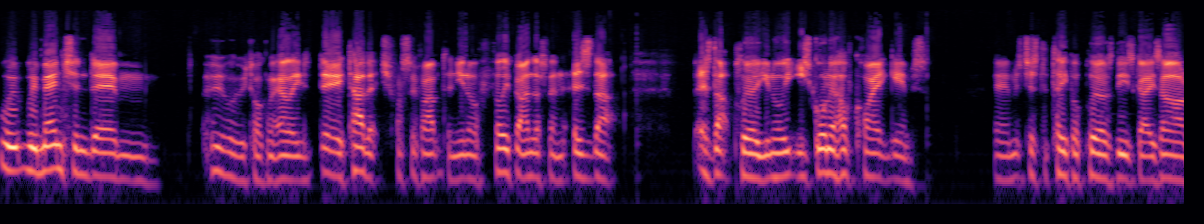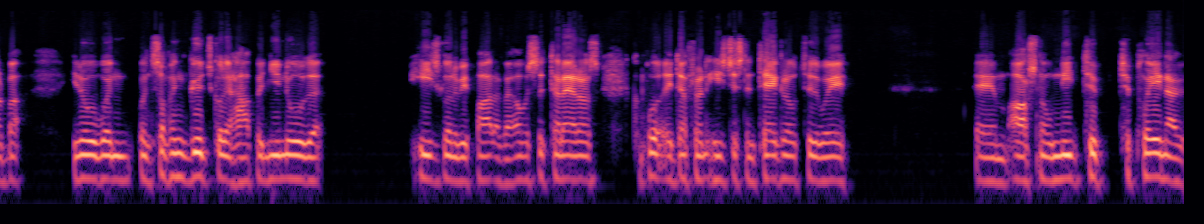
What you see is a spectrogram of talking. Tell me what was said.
we we mentioned um, who were we talking about earlier? Uh, Tadic for Southampton. You know, Felipe Anderson is that is that player. You know, he's going to have quiet games. Um, it's just the type of players these guys are. But you know, when when something good's going to happen, you know that he's going to be part of it. Obviously, Torreira's completely different. He's just integral to the way um, Arsenal need to, to play now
